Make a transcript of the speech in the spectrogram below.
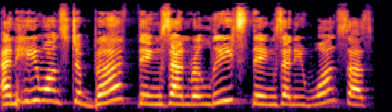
And He wants to birth things and release things, and He wants us.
